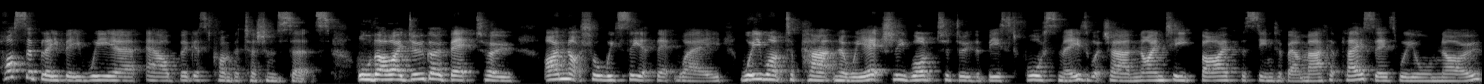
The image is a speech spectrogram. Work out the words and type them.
possibly be where our biggest competition sits. Although i do go back to i'm not sure we see it that way. We want to partner. We actually want to do the best for smes which are 95% of our marketplace as we all know.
